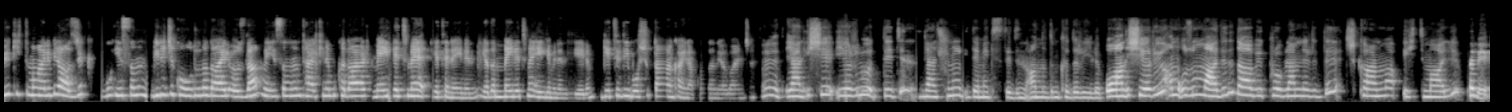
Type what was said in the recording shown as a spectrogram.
Büyük ihtimalle birazcık bu insanın biricik olduğuna dair özlem ve insanın telkine bu kadar meyletme yeteneğinin ya da meyletme eğiliminin diyelim getirdiği boşluktan kaynaklanıyor bence. Evet yani işe yarıyor dedin yani şunu demek istedin anladığım kadarıyla. O an işe yarıyor ama uzun vadede daha büyük problemleri de çıkarma ihtimali Tabii.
